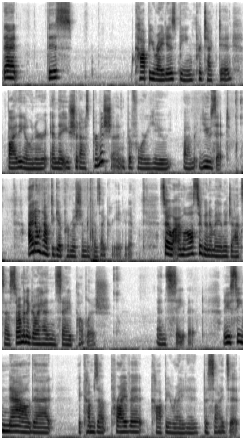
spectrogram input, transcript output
that this copyright is being protected by the owner and that you should ask permission before you um, use it. I don't have to get permission because I created it. So I'm also going to manage access. So I'm going to go ahead and say publish and save it. And you see now that it comes up private, copyrighted besides it.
